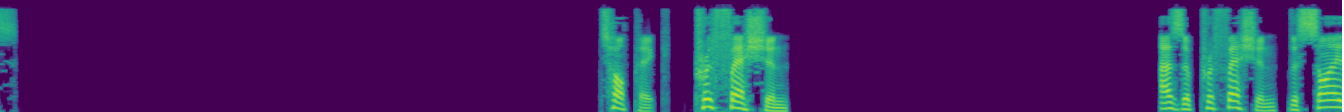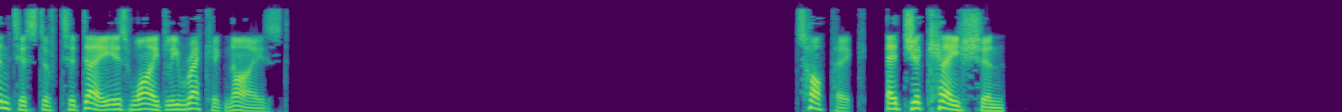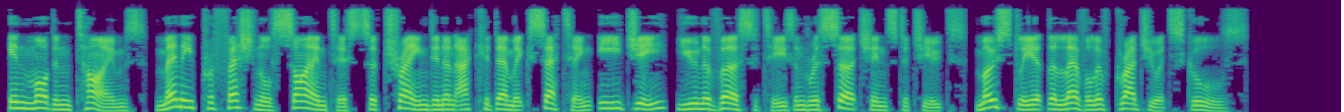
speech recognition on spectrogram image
Topic: Profession. As a profession, the scientist of today is widely recognized. Topic: Education. In modern times, many professional scientists are trained in an academic setting e.g., universities and research institutes, mostly at the level of graduate schools.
